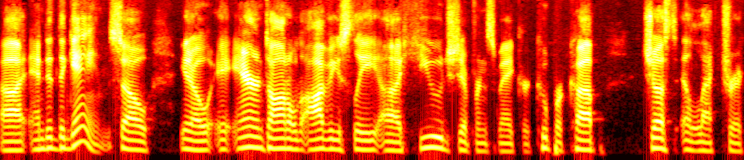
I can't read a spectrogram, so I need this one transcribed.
uh, ended the game. So you know, Aaron Donald obviously a huge difference maker. Cooper Kupp just electric,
